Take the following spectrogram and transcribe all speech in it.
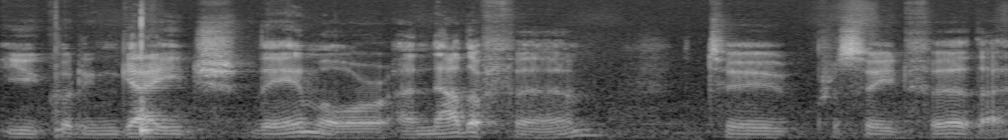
you could engage them or another firm to proceed further,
